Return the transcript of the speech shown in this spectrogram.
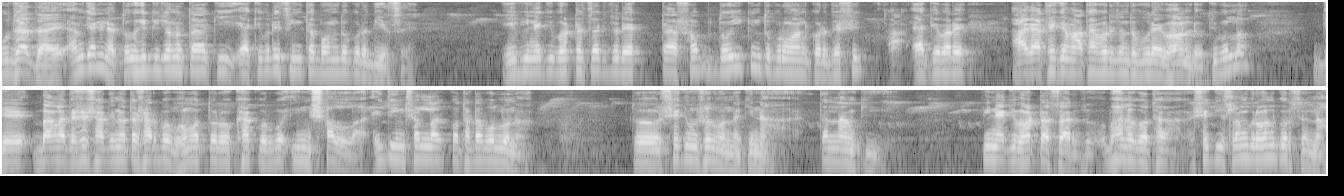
বোঝা যায়। আমি জানি না তৌহিদি জনতা কি একেবারে চিন্তা বন্ধ করে দিয়েছে? এই পিনাকি ভট্টাচার্যের একটা শব্দই কিন্তু প্রমাণ করে যে সে একেবারে আগা থেকে মাথা পর্যন্ত পুরাই ভণ্ড। কি বলল? যে বাংলাদেশের স্বাধীনতা সার্বভৌমত্ব রক্ষা করব ইনশাল্লাহ। এই যে ইনশাল্লাহ কথাটা বলল না। তো সে কি মুসলমান নাকি? না। তার নাম কি? পিনাকি ভট্টাচার্য। ভালো কথা। সে কি ইসলাম গ্রহণ করছে? না।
